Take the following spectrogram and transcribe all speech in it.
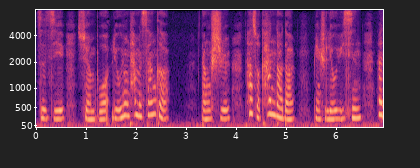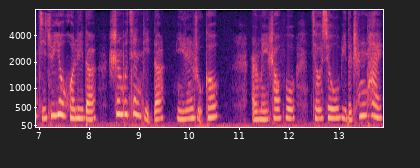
自己选博刘用他们三个，当时他所看到的便是刘雨欣那极具诱惑力的深不见底的迷人乳沟。而梅少妇娇羞无比的嗔态，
